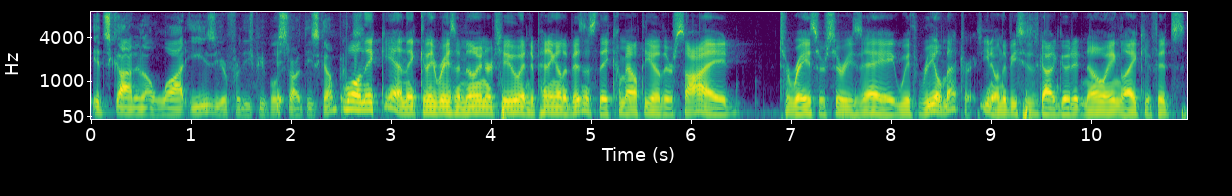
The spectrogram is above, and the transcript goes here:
it's gotten a lot easier for these people to start these companies. Well, and they can. They, they raise a million or two, and depending on the business, they come out the other side to raise their Series A with real metrics. You know, and the VCs have gotten good at knowing, like, if it's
